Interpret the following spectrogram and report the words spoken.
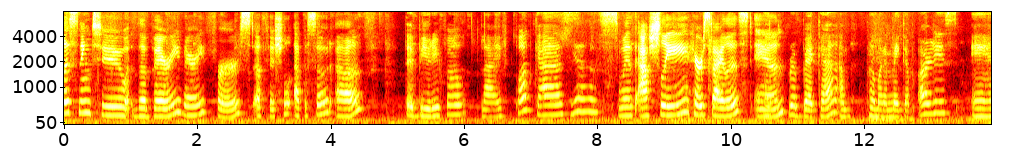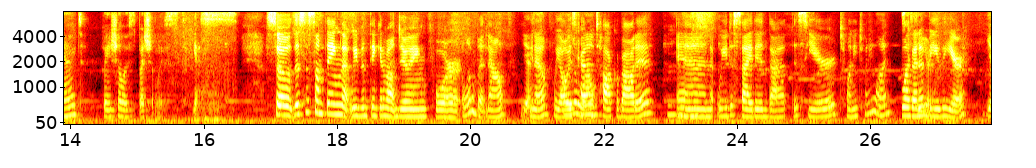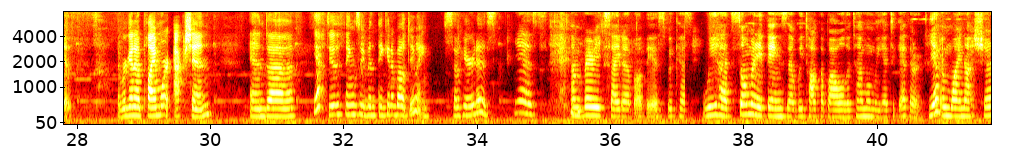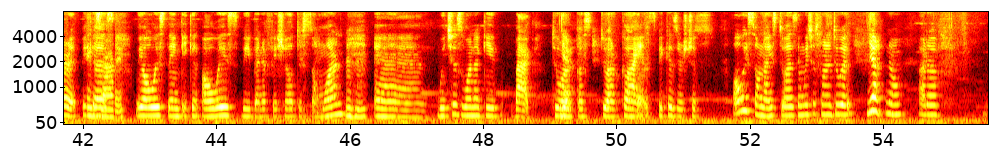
listening to the very, very first official episode of The Beautiful Life Podcast. Yes, with Ashley, hairstylist, and Rebecca, I'm permanent makeup artist and facial specialist. yes. So this is something that we've been thinking about doing for a little bit now. Yes. You know, we always kind of talk about it, Mhm. and we decided that this year, 2021, is Was going to be the year Yes. That we're going to apply more action and, uh, yeah, do the things we've been thinking about doing. So here it is. Yes. I'm very excited about this because we had so many things that we talk about all the time when we get together. Yeah. And why not share it? Because Exactly. we always think it can always be beneficial to someone Mm-hmm. and we just want to give back to Yeah. our to our clients because they're just always so nice to us and we just want to do it Yeah. you know out of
